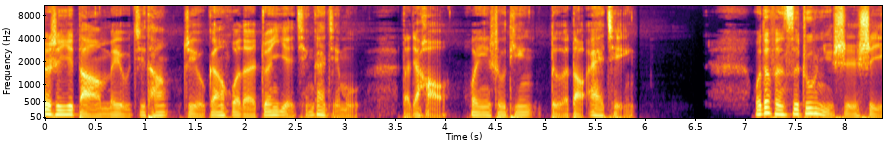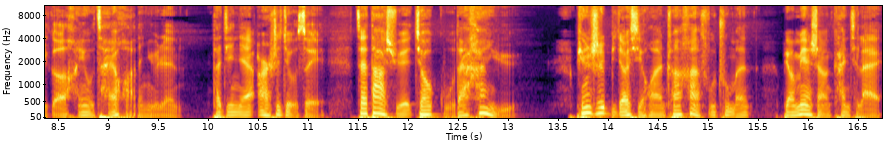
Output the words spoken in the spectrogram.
这是一档没有鸡汤、只有干货的专业情感节目。大家好，欢迎收听《得到爱情》。我的粉丝朱女士是一个很有才华的女人，她今年二十九岁，在大学教古代汉语，平时比较喜欢穿汉服出门。表面上看起来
